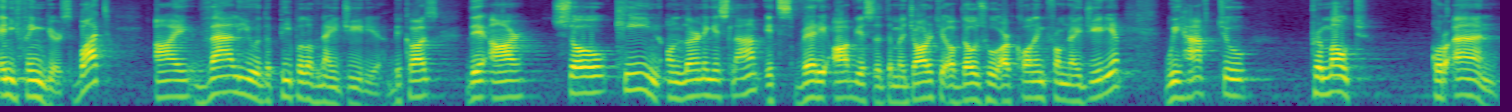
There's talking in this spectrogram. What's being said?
any fingers, but I value the people of Nigeria because they are so keen on learning Islam. It's very obvious that the majority of those who are calling from Nigeria, we have to promote Quran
